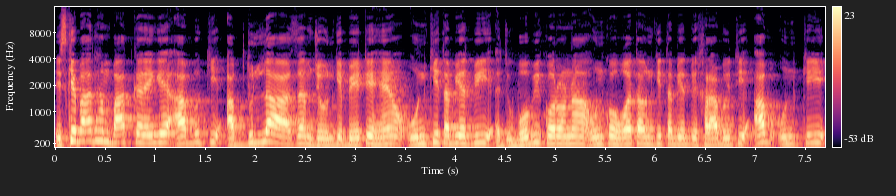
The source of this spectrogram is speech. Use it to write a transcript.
इसके बाद हम बात करेंगे अब कि अब्दुल्ला आज़म जो उनके बेटे हैं, उनकी तबीयत भी, वो भी कोरोना, उनको हुआ था, उनकी तबीयत भी ख़राब हुई थी। अब उनकी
